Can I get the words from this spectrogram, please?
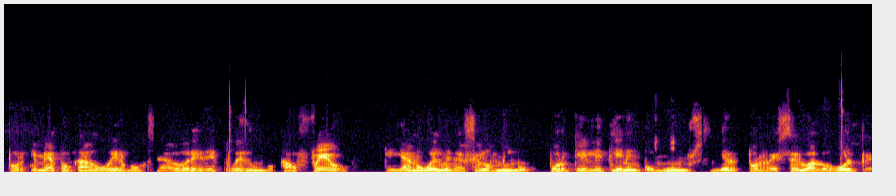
Porque me ha tocado ver boxeadores después de un knockout feo que ya no vuelven a ser los mismos porque le tienen como un cierto recelo a los golpes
